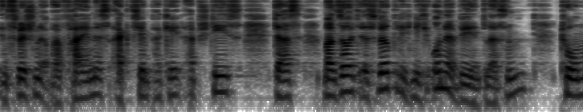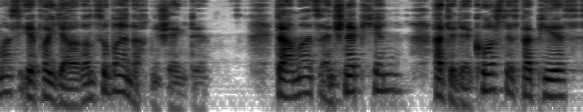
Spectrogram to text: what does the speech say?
inzwischen aber feines Aktienpaket abstieß, das, man sollte es wirklich nicht unerwähnt lassen, Thomas ihr vor Jahren zu Weihnachten schenkte. Damals ein Schnäppchen, hatte der Kurs des Papiers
